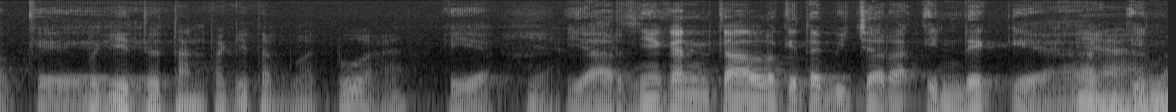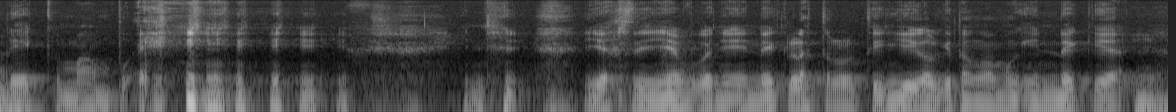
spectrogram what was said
Oke. begitu tanpa kita buat-buat Iya. Iya. Ya artinya kan kalau kita bicara indeks ya, Iya, indeks kemampu eh ini- ya artinya bukannya indeks lah terlalu tinggi kalau kita ngomong indeks ya. Iya.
